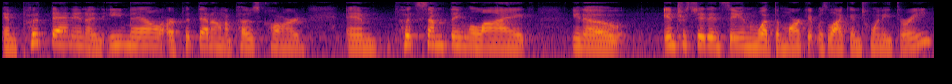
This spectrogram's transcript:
and put that in an email or put that on a postcard and put something like, you know, interested in seeing what the market was like in 23.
